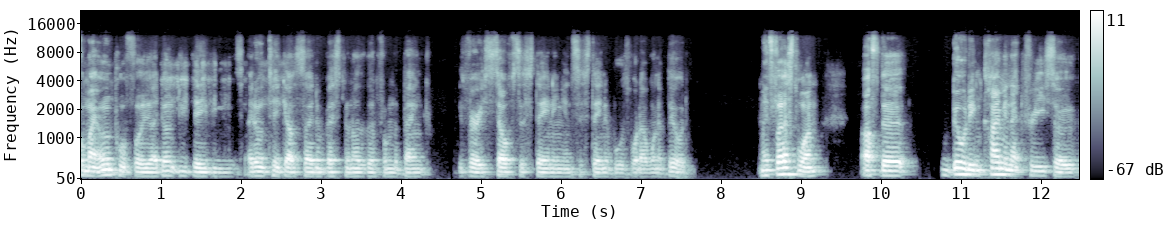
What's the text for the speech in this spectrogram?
for my own portfolio, I don't do JVs. I don't take outside investment other than from the bank. It's very self-sustaining and sustainable is what I want to build. My first one, after building, climbing that tree, so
